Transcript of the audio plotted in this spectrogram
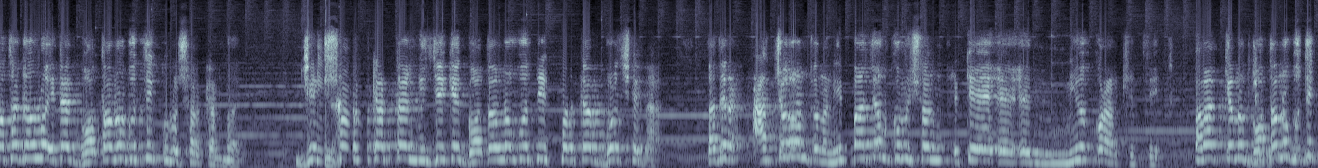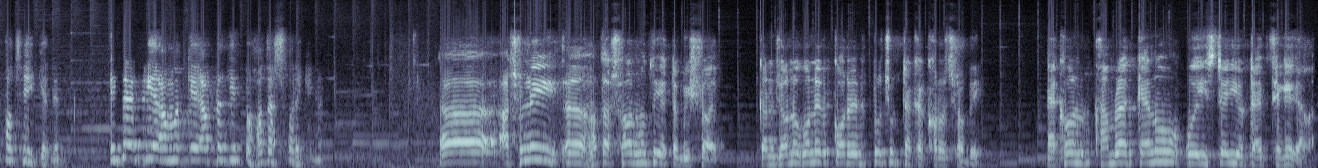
কথাটা হলো এটা গতানুগতিক কোনো সরকার নয়। যে সরকারটা নিজেকে গতানুগতিক সরকার বলছে না তাদের আচরণ কোন? নির্বাচন কমিশনকে এ, এ, নিয়োগ করার ক্ষেত্রে তারা কেন গতানুগতিক পথেই গেলেন? এটা কি আমাকে আপনাকে একটু হতাশ করে কিনা? আহ, হতাশ হওয়ার মতোই একটা বিষয় কারণ জনগণের করের প্রচুর টাকা খরচ হবে। এখন আমরা কেন ওই স্টেরিও টাইপ থেকে গেলাম?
